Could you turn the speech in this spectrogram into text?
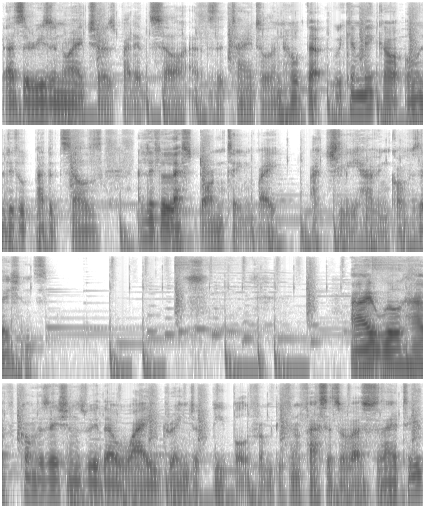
That's the reason why I chose Padded Cell as the title and hope that we can make our own little padded cells a little less daunting by actually having conversations. I will have conversations with a wide range of people from different facets of our society.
